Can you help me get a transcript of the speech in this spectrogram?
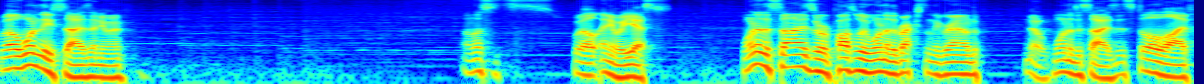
Well, one of these scythes, anyway. Unless it's... Well, anyway, yes. One of the scythes, or possibly one of the wrecks on the ground. No, one of the scythes. It's still alive.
